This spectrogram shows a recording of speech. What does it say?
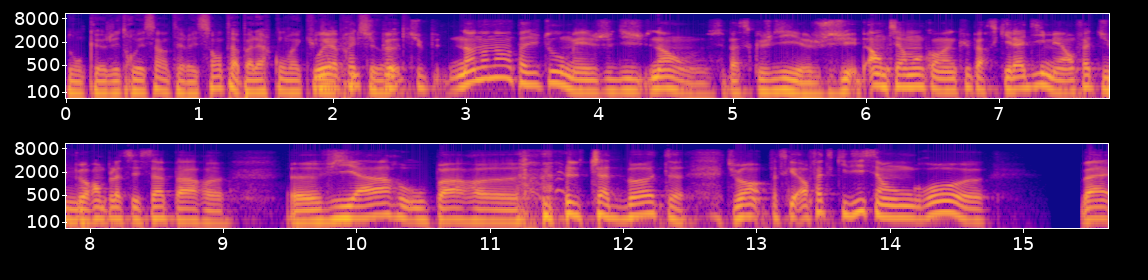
Donc j'ai trouvé ça intéressant. T'as pas l'air convaincu. Oui, après tu peux, tu peux, non non non pas du tout. Mais je dis non, c'est pas ce que je dis. Je suis entièrement convaincu par ce qu'il a dit, mais en fait tu mm. peux remplacer ça par euh, VR ou par euh, chatbot. Tu vois, parce qu'en en fait, ce qu'il dit, c'est en gros, euh, bah,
